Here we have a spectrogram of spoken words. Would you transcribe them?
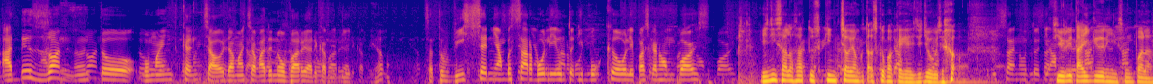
Ada zone untuk memainkan Chow dan macam ada Novaria dekat mid lane. Satu vision yang besar boleh untuk dibuka oleh pasukan Homeboys. Ini salah satu skin chow yang aku tak suka pakai guys. Jujur diambil Fury Tiger ni, sumpah lah.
